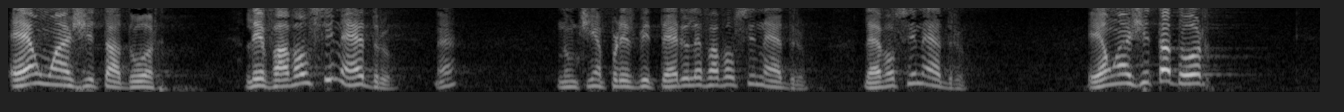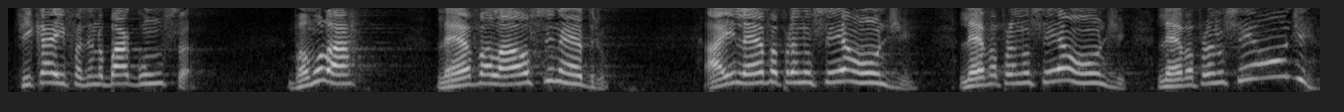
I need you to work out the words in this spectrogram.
é um agitador. Levava ao sinédrio, né? Não tinha presbitério, levava ao sinédrio. Leva ao sinédrio. É um agitador. Fica aí fazendo bagunça. Vamos lá. Leva lá ao sinédrio. Aí leva para não sei aonde. Leva para não sei aonde. Leva para não sei aonde.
